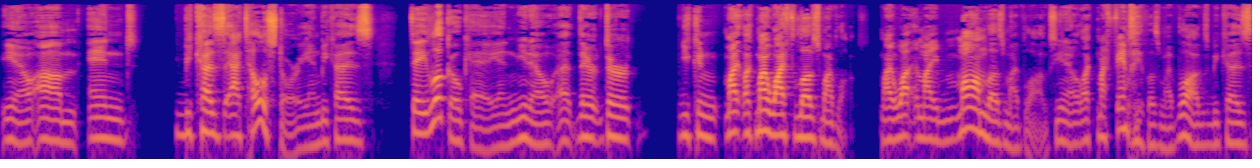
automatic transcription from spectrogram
you know, um, and because I tell a story and because they look okay and you know uh, they're they're you can my like my wife loves my vlogs. My wife my mom loves my vlogs, you know, like my family loves my vlogs because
